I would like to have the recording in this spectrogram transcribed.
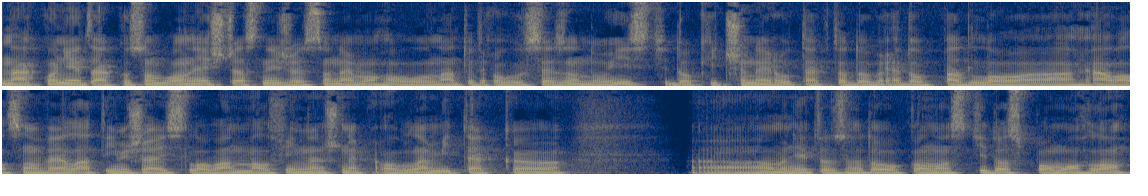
Nakoniec, ako som bol nešťastný, že som nemohol na tú druhú sezónu ísť do Kitcheneru, tak to dobre dopadlo a hrával som veľa tým, že aj Slovan mal finančné problémy, tak uh, mne to z hodou okolností dosť pomohlo,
